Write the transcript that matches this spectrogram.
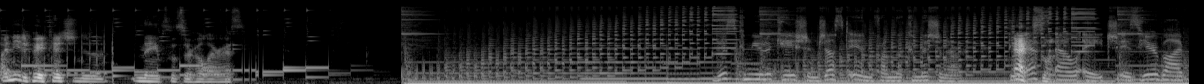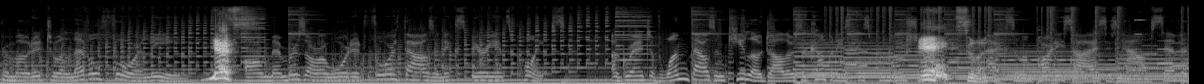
I need to pay attention to the names because they're hilarious. This communication just in from the Commissioner. The Excellent. SLH is hereby promoted to a Level 4 League. Yes! All members are awarded 4,000 experience points. A grant of 1,000 kilo dollars accompanies this promotion. Excellent! Maximum party size is now 7.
